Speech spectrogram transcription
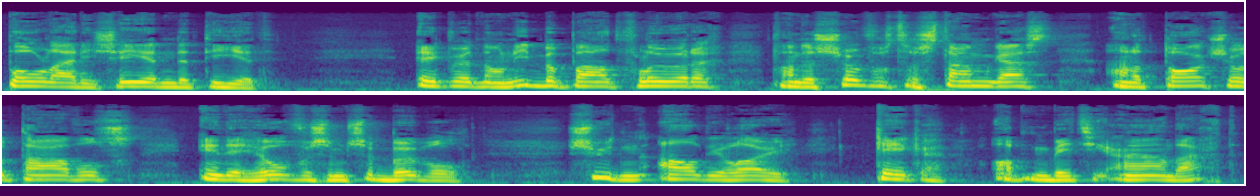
polariserende tijd. Ik word nog niet bepaald fleurig van de suffelste stamgast aan de talkshowtafels in de Hilversumse bubbel. Zuiden al die lui kikken op een beetje aandacht.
